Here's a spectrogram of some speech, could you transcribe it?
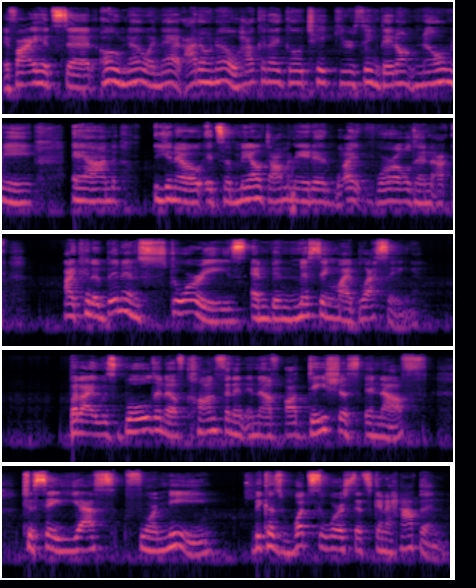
If I had said, Oh no, Annette, I don't know. How could I go take your thing? They don't know me. And, you know, it's a male dominated white world. And I, I could have been in stories and been missing my blessing. But I was bold enough, confident enough, audacious enough to say yes for me because what's the worst that's going to happen?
